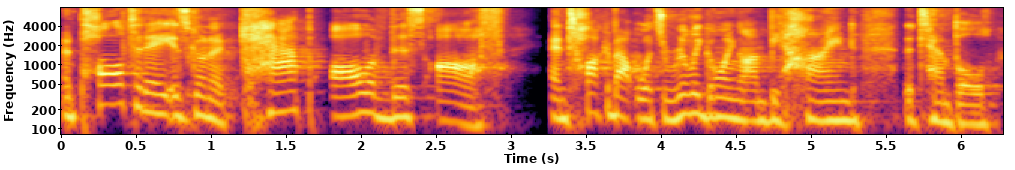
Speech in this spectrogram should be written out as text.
And Paul today is going to cap all of this off and talk about what's really going on behind the temple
